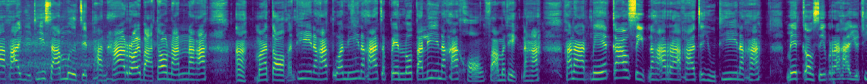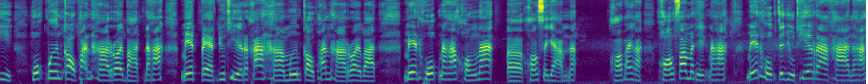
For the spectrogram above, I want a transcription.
ราคาอยู่ที่37,500บาทเท่านั้นนะคะอะมาต่อกันที่นะคะ ตัวนี้นะคะจะเป็นโรตารี่นะคะของฟาร์มาเทคนะคะ ขนาดเมตร90นะคะ ราคาจะอยู่ที่นะคะ เมตร90ราคาอยู่ที่69,500บาทนะคะ เมตร8อยู่ที่ราคา59,500บาท เมตร6นะคะของหน้า ออของสยามนะขออภัยค่ะ ของฟาร์มาเทคนะคะ เมตร6จะอยู่ที่ราคานะคะ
